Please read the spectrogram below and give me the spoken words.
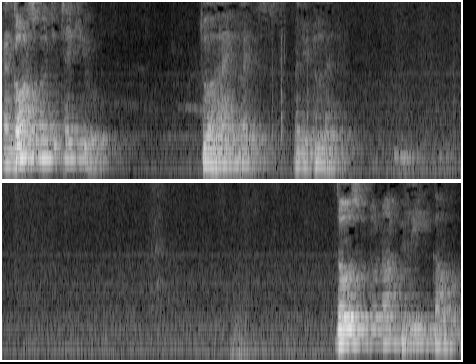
And God is going to take you to a high place when you do that. Those who do not believe God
